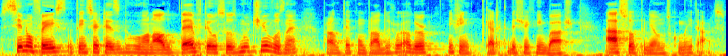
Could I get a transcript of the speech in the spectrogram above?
se não fez, eu tenho certeza que o Ronaldo deve ter os seus motivos, né, para não ter comprado o jogador. Enfim, quero que deixe aqui embaixo a sua opinião nos comentários.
